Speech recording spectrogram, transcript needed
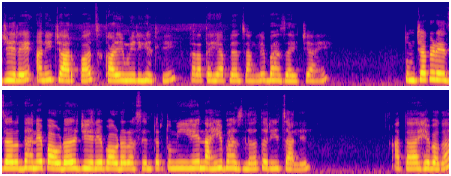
जिरे आणि चार पाच काळी मिरी घेतली. तर आता हे आपल्याला चांगले भाजायचे आहे. तुमच्याकडे जर धने पावडर जिरे पावडर असेल तर तुम्ही हे नाही भाजलं तरी चालेल. आता हे बघा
